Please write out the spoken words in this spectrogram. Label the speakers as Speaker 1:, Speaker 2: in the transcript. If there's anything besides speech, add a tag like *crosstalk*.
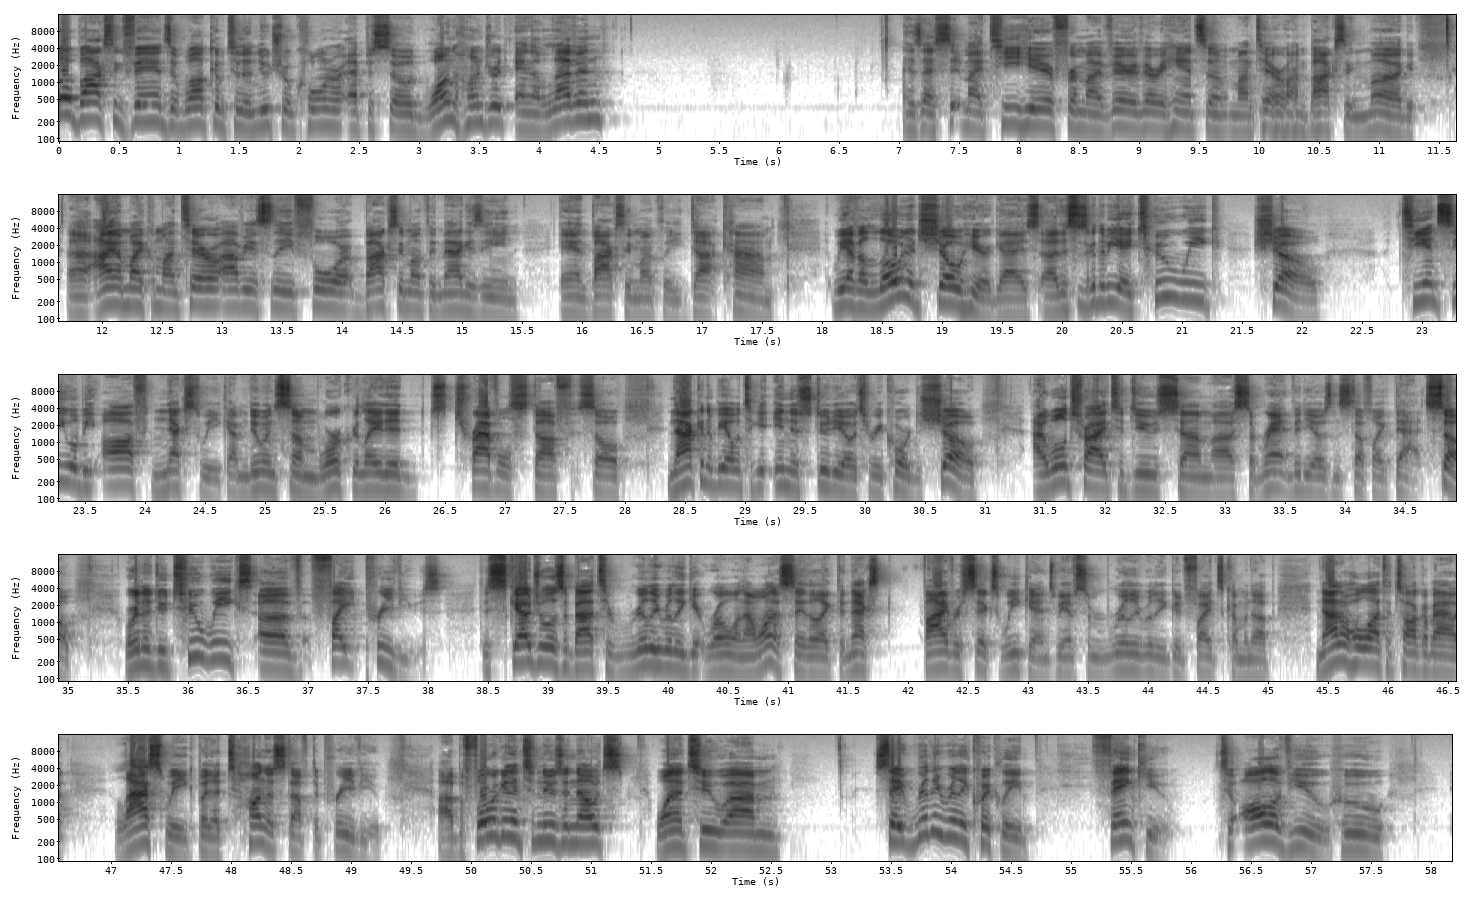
Speaker 1: Hello, boxing fans, and welcome to the Neutral Corner episode 111. As I sip my tea here from my very, very handsome Montero On Boxing mug, uh, I am Michael Montero, obviously, for Boxing Monthly Magazine and BoxingMonthly.com. We have a loaded show here, guys. Uh, this is going to be a two week show TNC will be off next week. I'm doing some work related travel stuff, so not going to be able to get in the studio to record the show. I will try to do some uh, some rant videos and stuff like that. So we're going to do two weeks of fight previews. The schedule is about to really, really get rolling. I want to say that like the next five or six weekends, we have some really, really good fights coming up. Not a whole lot to talk about last week, but a ton of stuff to preview. Uh, before we get into news and notes, wanted to um, say really, really quickly thank you to all of you who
